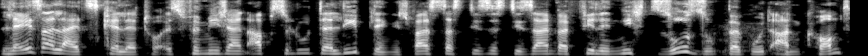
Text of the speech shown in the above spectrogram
Laserlight Skeletor ist für mich ein absoluter Liebling. Ich weiß, dass dieses Design bei vielen nicht so super gut ankommt,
